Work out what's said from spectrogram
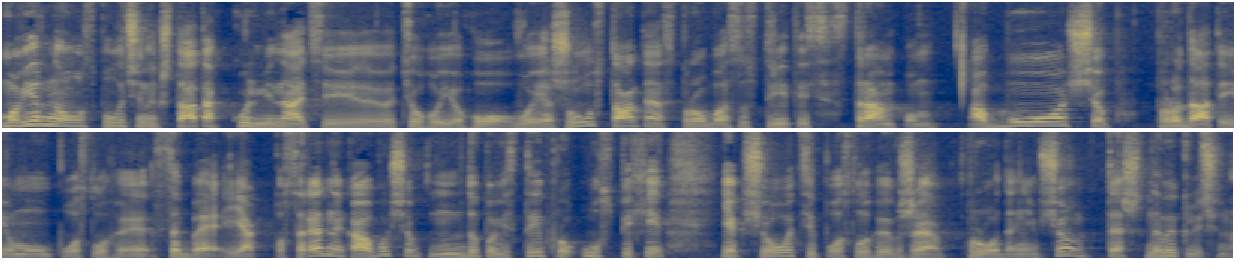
Ймовірно, у Сполучених Штатах кульмінацією цього його вояжу стане спроба зустрітись з Трампом або щоб продати йому послуги себе як посередника, або щоб доповісти про успіхи, якщо ці послуги вже продані, що теж не виключено.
